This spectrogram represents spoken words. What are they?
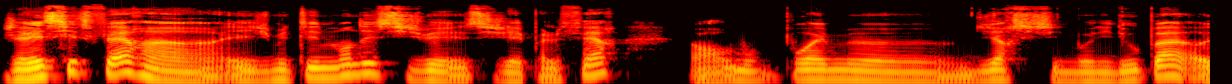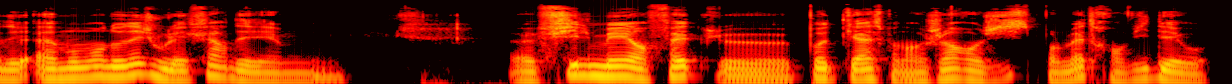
j'avais essayé de faire un, et je m'étais demandé si je vais, si j'allais pas le faire. Alors vous pourrez me dire si c'est une bonne idée ou pas. À un moment donné, je voulais faire des euh, filmer en fait le podcast pendant que je l'enregistre pour le mettre en vidéo.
